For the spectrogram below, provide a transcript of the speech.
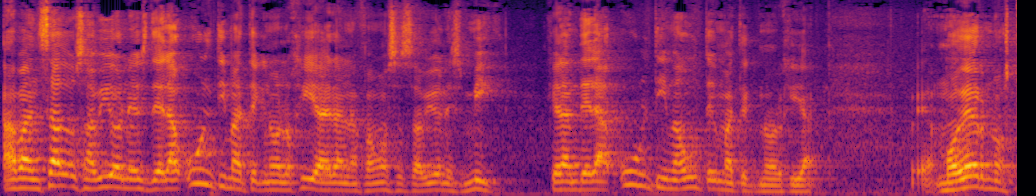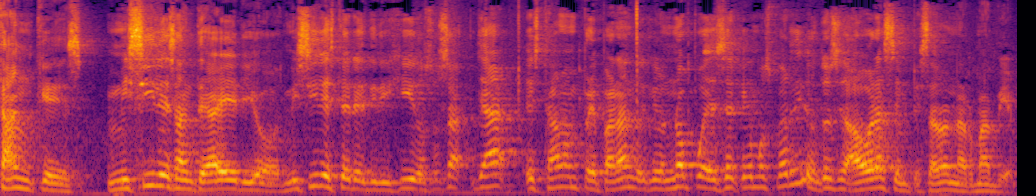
avanzados aviones de la última tecnología, eran los famosos aviones MiG, que eran de la última, última tecnología. Eh, modernos tanques, misiles antiaéreos, misiles teledirigidos, o sea, ya estaban preparando, dijeron, no puede ser que hemos perdido, entonces ahora se empezaron a armar bien.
